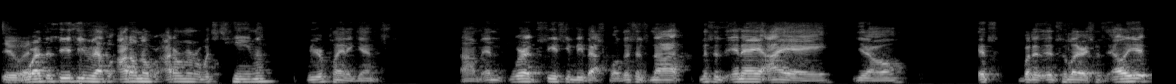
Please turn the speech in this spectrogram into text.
do it. We're at the CSUV basketball. I don't know. I don't remember which team we were playing against. Um, and we're at CSUV basketball. This is not. This is NAIA. You know, it's but it, it's hilarious because Elliot,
